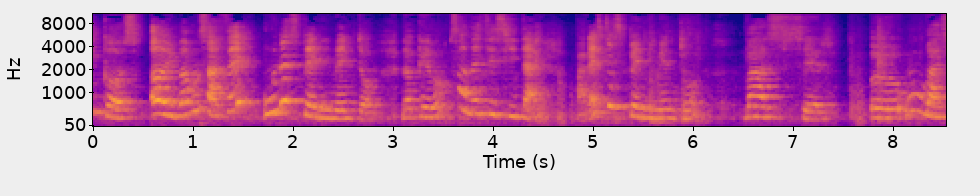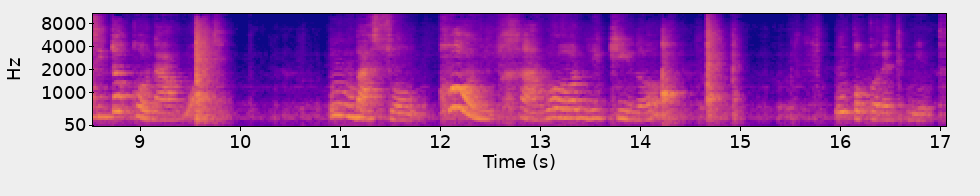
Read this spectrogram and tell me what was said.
chicos, hoy vamos a hacer un experimento. Lo que vamos a necesitar para este experimento va a ser eh, un vasito con agua, un vaso con jabón líquido, un poco de pimienta.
